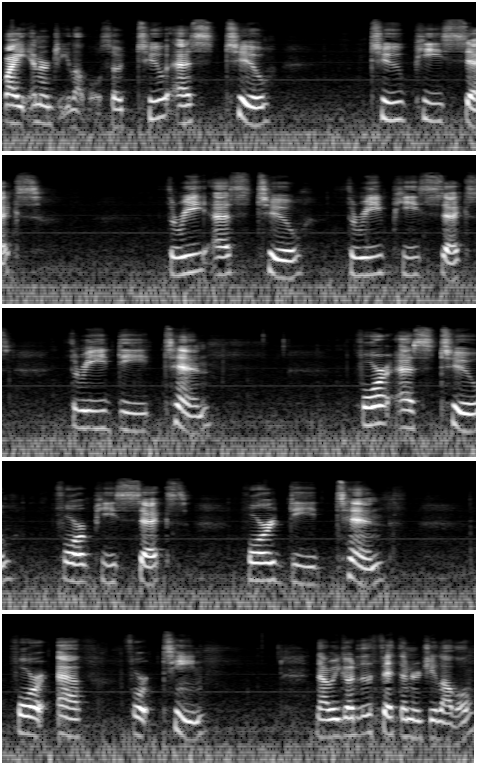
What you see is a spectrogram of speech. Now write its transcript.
by energy level. So 2s2, 2p6, 3s2, 3p6, 3d10, 4S2, 4P6, 4D10, 4F14. Now we go to the fifth energy level.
